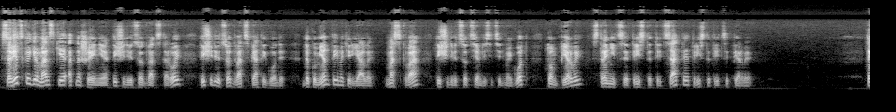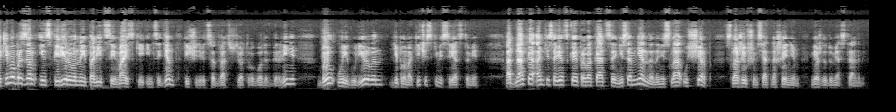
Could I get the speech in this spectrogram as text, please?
Советско-германские отношения 1922-1925 годы. Документы и материалы. Москва, 1977 год, том 1, страницы 330-331. Таким образом, инспирированный полицией майский инцидент 1924 года в Берлине был урегулирован дипломатическими средствами, Однако антисоветская провокация, несомненно, нанесла ущерб сложившимся отношениям между двумя странами.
